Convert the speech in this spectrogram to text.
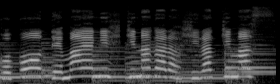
ここを手前に引きながら開きます。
